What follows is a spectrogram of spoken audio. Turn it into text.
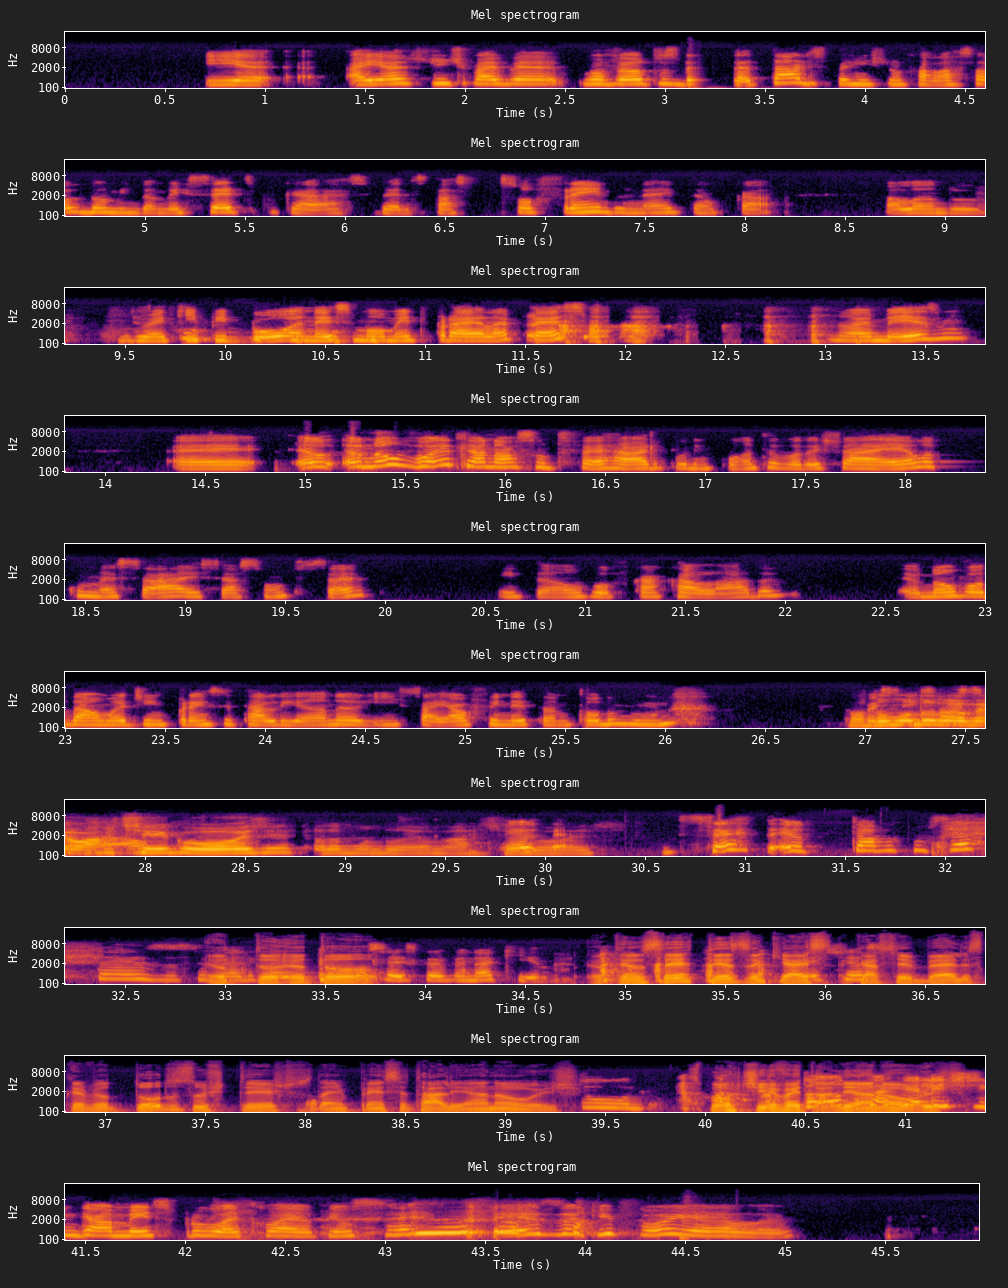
e aí a gente vai ver, vou ver outros de- detalhes para a gente não falar só do domínio da Mercedes, porque a Sibeli está sofrendo, né? Então ficar falando de uma equipe boa nesse momento para ela é péssimo, não é mesmo? É, eu, eu não vou entrar no assunto Ferrari por enquanto, eu vou deixar ela começar esse assunto, certo? Então, vou ficar calada. Eu não vou dar uma de imprensa italiana e sair alfinetando todo mundo. Todo Foi mundo leu meu artigo hoje. Todo mundo leu meu artigo Eu- hoje. Certe... Eu tava com certeza, Sibeli, tô- que eu tô- você escrevendo aquilo. Eu tenho certeza que a, Eu tinha- que a Cibele escreveu todos os textos da imprensa italiana hoje. Tudo. Esportiva Todos italiana aqueles hoje. xingamentos pro Leclerc, eu tenho certeza que foi ela.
